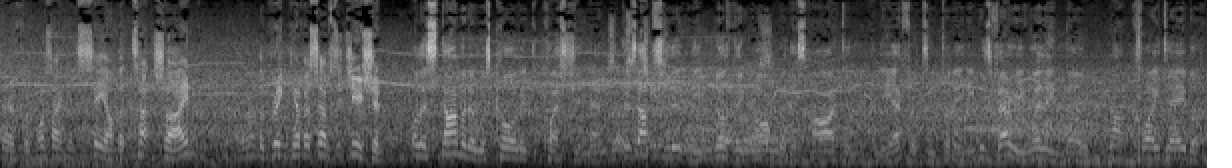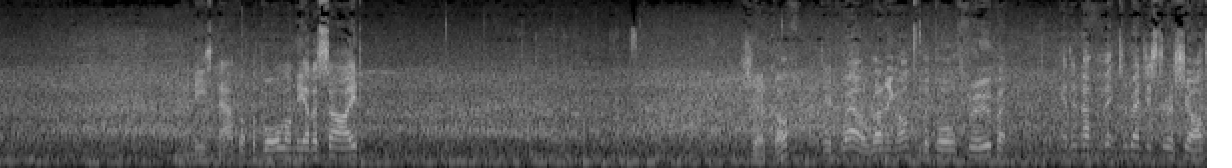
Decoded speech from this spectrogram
So from what I can see on the touchline, we're on the brink of a substitution. Well, his stamina was called into question then, but there's absolutely nothing wrong with his heart and, and the efforts he put in. He was very willing, though, not quite able. And he's now got the ball on the other side. Zhirkov did well running onto the ball through, but didn't get enough of it to register a shot.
